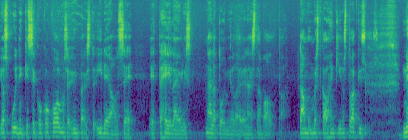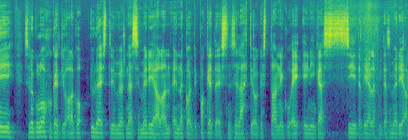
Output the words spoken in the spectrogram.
jos kuitenkin se koko kolmosen ympäristöidea on se, että heillä ei olisi näillä toimijoilla enää sitä valtaa. Tämä on mun mielestä kauhean kiinnostava kysymys. Niin, silloin kun lohkoketju alkoi yleistyä myös näissä media-alan ennakointipaketeissa, niin se lähti oikeastaan niin kuin, ei, ei niinkään siitä vielä, mitä se media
